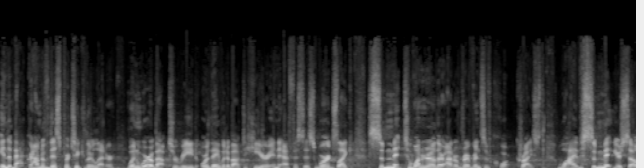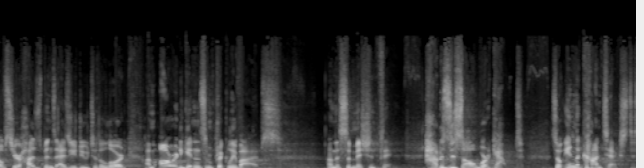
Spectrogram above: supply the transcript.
in the background of this particular letter, when we're about to read, or they would about to hear in Ephesus, words like submit to one another out of reverence of Christ, wives, submit yourselves to your husbands as you do to the Lord, I'm already getting some prickly vibes on the submission thing. How does this all work out? So, in the context,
